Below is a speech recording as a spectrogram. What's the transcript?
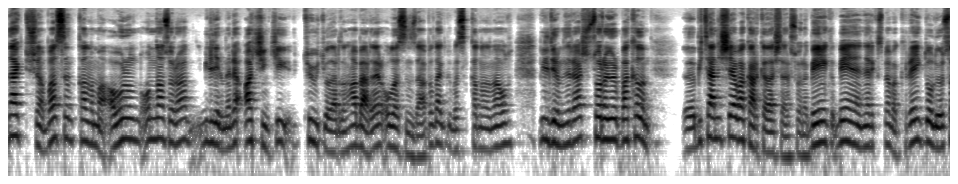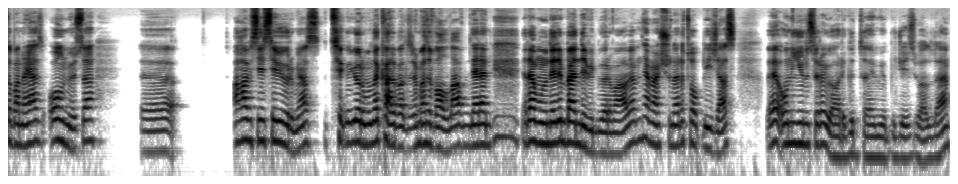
Like tuşuna basın kanalıma abone olun. Ondan sonra bildirimleri açın ki tüm videolardan haberdar olasınız abi. Like basın kanalıma olun. Bildirimleri aç. Sonra gör bakalım. Ee, bir tane şeye bak arkadaşlar sonra. Beğen, beğenenler kısmına bak. Renkli oluyorsa bana yaz. Olmuyorsa e, Abi seni seviyorum yaz. Yorumuna kalp atacağım. Hadi vallahi neden neden bunu dedim ben de bilmiyorum abi. Hemen şunları toplayacağız. Ve onun yanı sıra yargı time yapacağız vallahi.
